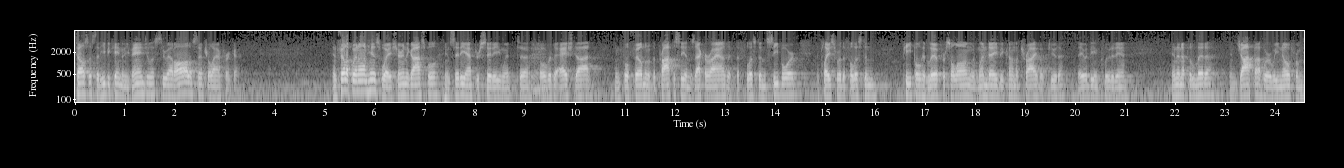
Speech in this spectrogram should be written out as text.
tells us that he became an evangelist throughout all of Central Africa. And Philip went on his way, sharing the gospel in city after city, went uh, over to Ashdod in fulfillment of the prophecy in Zechariah that the Philistine seaboard, the place where the Philistine people had lived for so long would one day become a tribe of Judah. They would be included in. And then up to Lydda and Joppa, where we know from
